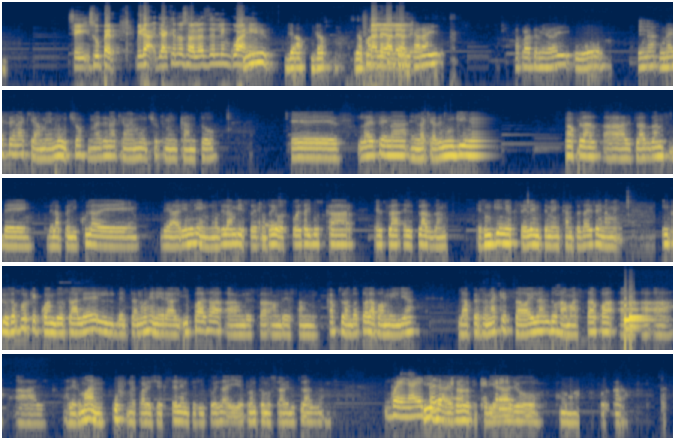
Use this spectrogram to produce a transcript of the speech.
Sí, súper. Mira, ya que nos hablas del lenguaje. Sí, ya, ya, ya para, dale, dale, terminar dale. ahí. Para terminar ahí, hubo una, una escena que amé mucho, una escena que amé mucho, que me encantó, es la escena en la que hacen un guiño al flash dance de, la película de, de Adrien Lien. No sé si la han visto, de pronto vos puedes ahí buscar el, el flash dance. Es un guiño excelente, me encantó esa escena. Incluso porque cuando sale del, plano general y pasa a donde, está, donde están capturando a toda la familia, la persona que está bailando jamás tapa al, al hermano. Uf, me pareció excelente. Si puedes ahí de pronto mostrar el dance. Bueno, y ya, eso es lo que quería yo como aportar.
